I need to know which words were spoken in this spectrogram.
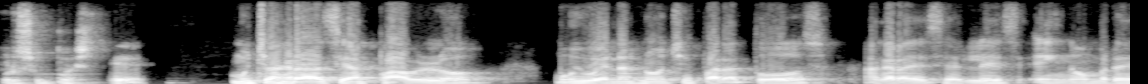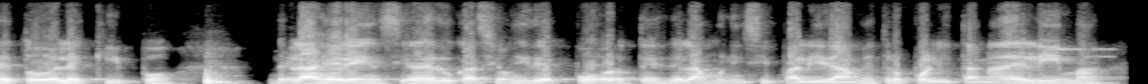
Por supuesto. Eh, muchas gracias, Pablo. Muy buenas noches para todos. Agradecerles en nombre de todo el equipo de la Gerencia de Educación y Deportes de la Municipalidad Metropolitana de Lima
